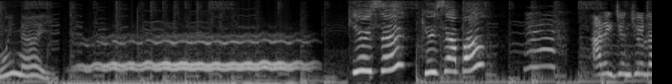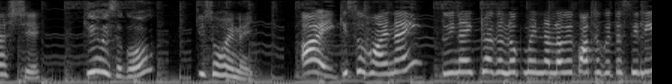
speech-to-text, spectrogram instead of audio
হই নাই। কি হয়েছে কি হয়েছে আপা? আরেকজন চলে আসছে। কি হয়েছে গো? কিছু হয় নাই। ওই কিছু হয় নাই? তুই না একটু আগে লোকমাইনার লগে কথা কইতেছিলি?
